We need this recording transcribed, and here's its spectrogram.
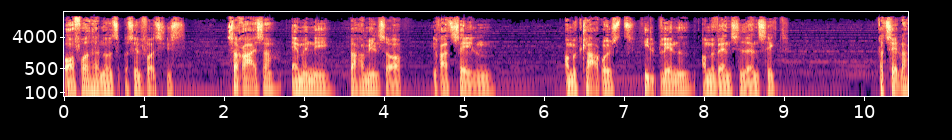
offeret havde noget at tilføje til sidst, så rejser Amene Baramil sig op i retssalen og med klar røst, helt blændet og med vandsidet ansigt, fortæller,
